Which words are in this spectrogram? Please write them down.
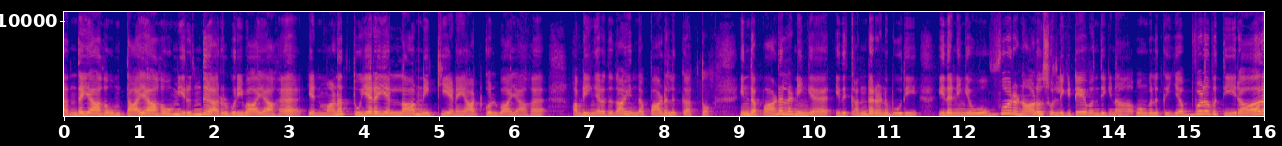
தந்தையாகவும் தாயாகவும் இருந்து அருள் புரிவாயாக என் மன துயரையெல்லாம் நீக்கி என்னை ஆட்கொள்வாயாக அப்படிங்கிறது தான் இந்த பாடலுக்கு அர்த்தம். இந்த பாடலை நீங்கள் இது கந்தர் அனுபூதி இதை நீங்கள் ஒவ்வொரு நாளும் சொல்லிக்கிட்டே வந்தீங்கன்னா உங்களுக்கு எவ்வளவு தீராத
